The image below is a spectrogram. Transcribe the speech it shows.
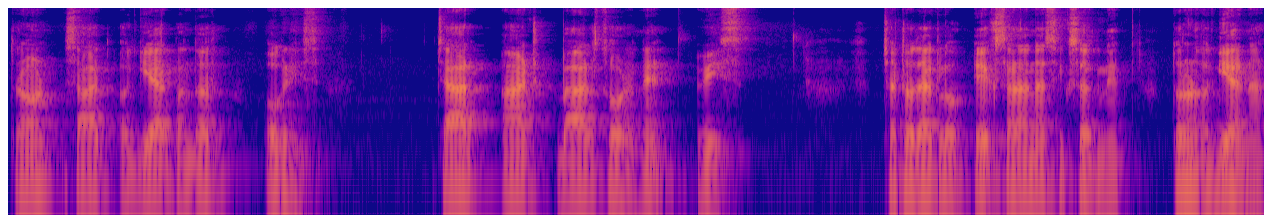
ત્રણ, સાત, અગિયાર, પંદર, ઓગણીસ. ચાર, આઠ, બાર, સોળ અને વીસ. છઠ્ઠો દાખલો, એક શાળાના શિક્ષકને ધોરણ અગિયારના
